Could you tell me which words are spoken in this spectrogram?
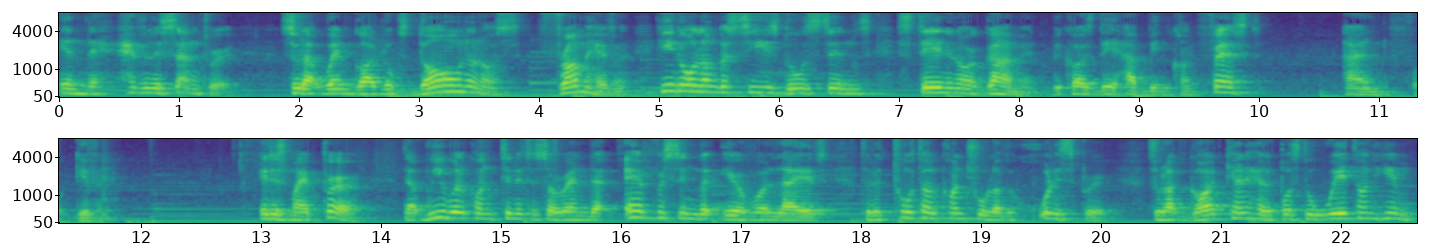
in the heavenly sanctuary, so that when God looks down on us from heaven, He no longer sees those sins staining our garment because they have been confessed and forgiven. It is my prayer that we will continue to surrender every single area of our lives to the total control of the Holy Spirit so that God can help us to wait on Him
